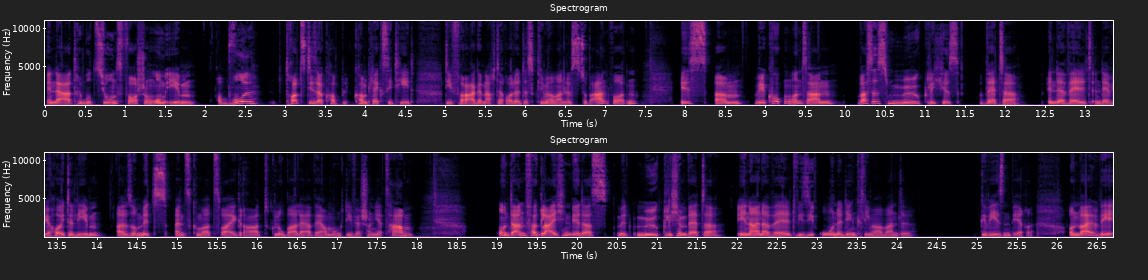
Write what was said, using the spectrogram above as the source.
in der Attributionsforschung, um eben, obwohl trotz dieser Kom Komplexität die Frage nach der Rolle des Klimawandels zu beantworten, ist, ähm, wir gucken uns an, was ist mögliches Wetter in der Welt, in der wir heute leben, also mit 1,2 Grad globale Erwärmung, die wir schon jetzt haben. Und dann vergleichen wir das mit möglichem Wetter in einer Welt, wie sie ohne den Klimawandel gewesen wäre. Und weil wir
